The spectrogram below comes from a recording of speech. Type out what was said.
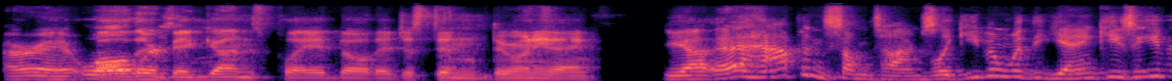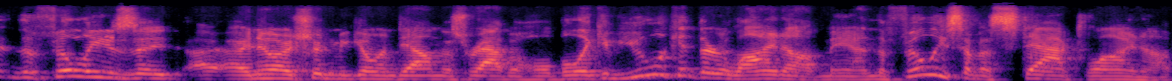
all right. Well, all their big guns played though; they just didn't do anything. Yeah, that happens sometimes. Like even with the Yankees, even the Phillies. I, I know I shouldn't be going down this rabbit hole, but like if you look at their lineup, man, the Phillies have a stacked lineup.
